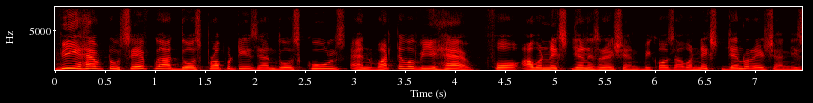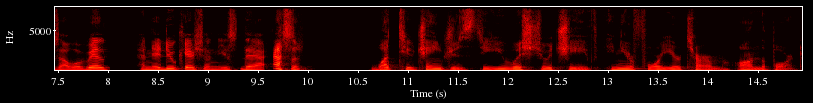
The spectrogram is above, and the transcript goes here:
We have to safeguard those properties and those schools and whatever we have for our next generation because our next generation is our wealth and education is their asset. What two changes do you wish to achieve in your four year term on the board?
